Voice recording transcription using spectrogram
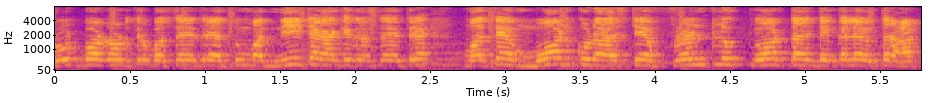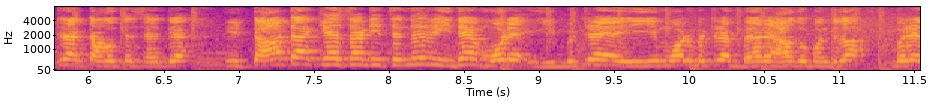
ರೂಟ್ ಬೋರ್ಡ್ ನೋಡ್ತಿರ್ಬೋದು ಸ್ನೇಹಿತರೆ. ತುಂಬಾ ನೀಟಾಗಿ ಹಾಕಿದ್ರು ಸ್ನೇಹಿತರೆ. ಮತ್ತೆ ಮೋಡ್ ಕೂಡ ಅಷ್ಟೇ. ಫ್ರಂಟ್ ಲುಕ್ ನೋಡ್ತಾ ಇದ್ದಂಗೆ ಒಂಥರ ಅಟ್ರಾಕ್ಟ್ ಆಗುತ್ತೆ ಸ್ನೇಹಿತರೆ. ಈ Tata K S R T ಅಂದ್ರೆ ಇದೇ ಮೋಡೆ. ಈ ಬಿಟ್ರೆ ಈ ಮೋಡ್ ಬಿಟ್ರೆ ಬೇರೆ ಯಾವುದು ಬಂದಿಲ್ಲ. ಬರೀ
